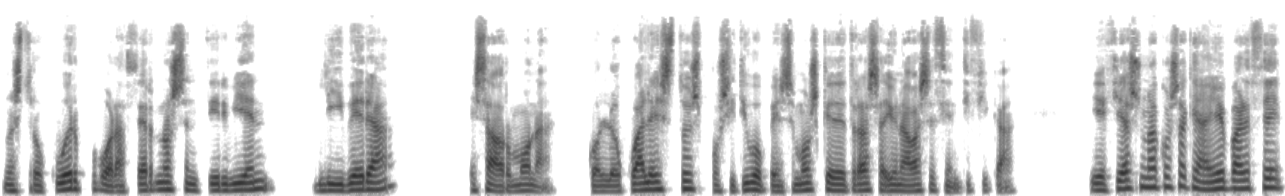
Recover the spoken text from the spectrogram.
nuestro cuerpo, por hacernos sentir bien, libera esa hormona, con lo cual esto es positivo. Pensemos que detrás hay una base científica. Y decías una cosa que a mí me parece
